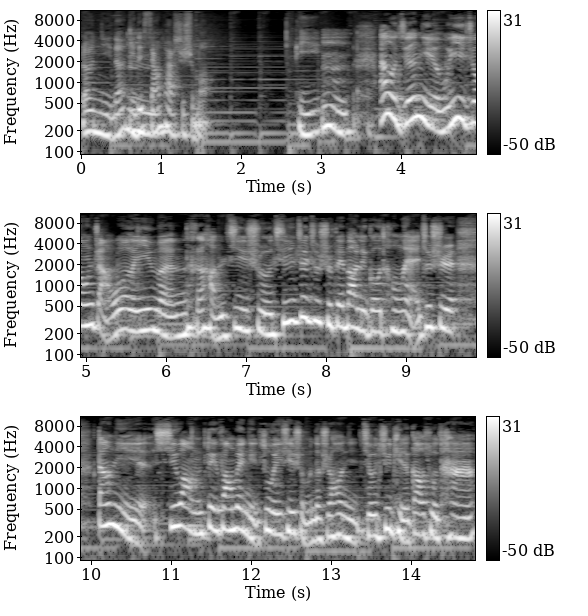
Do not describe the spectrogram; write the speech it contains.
然后你呢，你的想法是什么？咦，嗯，哎，我觉得你无意中掌握了一门很好的技术，其实这就是非暴力沟通。哎，就是当你希望对方为你做一些什么的时候，你就具体的告诉他，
